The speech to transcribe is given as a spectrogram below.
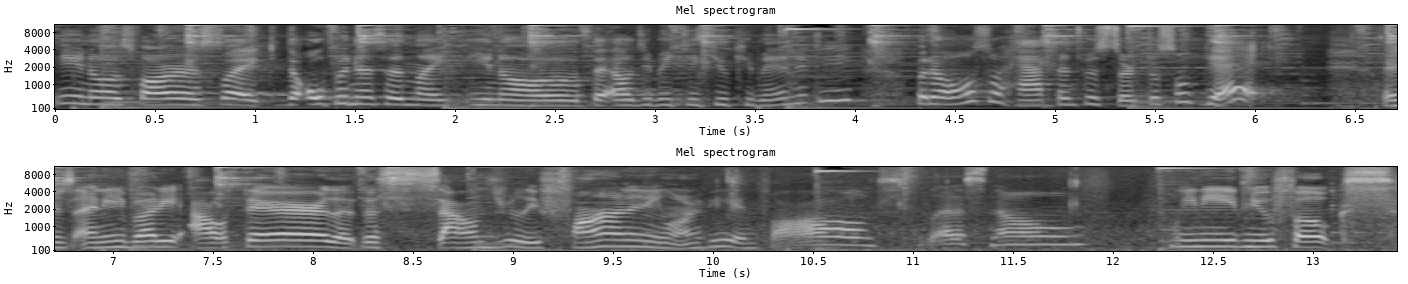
you know, as far as like the openness and like, you know, the LGBTQ community, but it also happens with Cirque du Soleil. If there's anybody out there that this sounds really fun and you want to be involved, let us know. We need new folks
